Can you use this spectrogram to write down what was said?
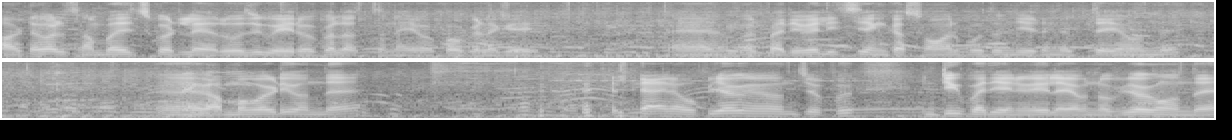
ఆటో వాళ్ళు సంపాదించుకోవట్లేదు. రోజుకి వెయ్యి రూపాయలు వస్తున్నాయి ఒక్కొక్కరికి మరి పదివేలు ఇచ్చి ఇంకా సోమరిపోతం చేయడం చెప్తే ఏముంది? అమ్మఒడి ఉందా? దాని ఉపయోగం ఏమని చెప్పు? ఇంటికి పదిహేను వేలు ఏమైనా ఉపయోగం ఉందా?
